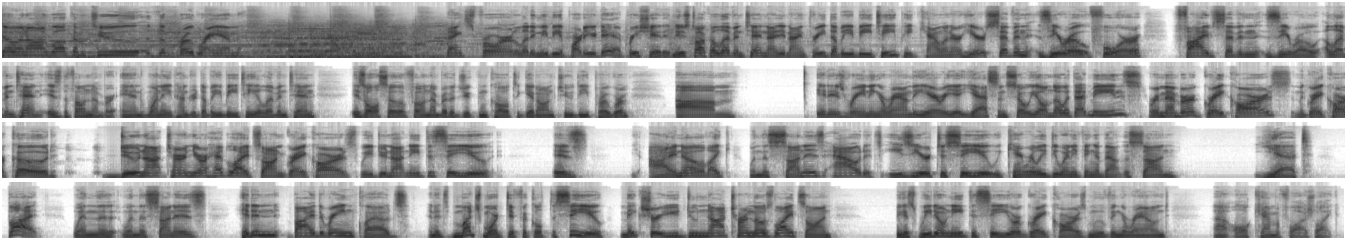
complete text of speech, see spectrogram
Going on? Welcome to the program. Thanks for letting me be a part of your day. I appreciate it. News Talk 1110 99.3 WBT. Pete Kaliner here. 704 570 1110 is the phone number. And 1 800 WBT 1110 is also the phone number that you can call to get onto the program. Um, it is raining around the area, yes. And so we all know what that means. Remember, gray cars and the gray car code. Do not turn your headlights on, gray cars. We do not need to see you. Is I know, like when the sun is out, it's easier to see you. We can't really do anything about the sun yet. But when the when the sun is hidden by the rain clouds and it's much more difficult to see you, make sure you do not turn those lights on because we don't need to see your gray cars moving around uh, all camouflage like.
